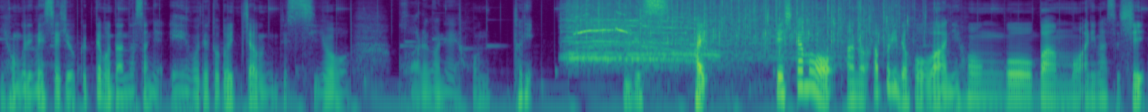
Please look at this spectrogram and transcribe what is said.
日本語でメッセージを送っても旦那さんには英語で届いちゃうんですよ。これはね、本当にいいです。はい。で、しかも、あの、アプリの方は日本語版もありますし、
